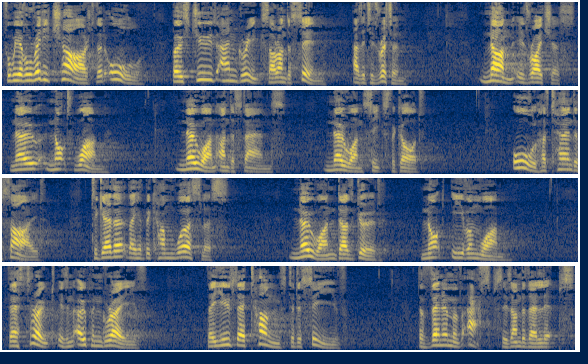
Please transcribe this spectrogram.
For we have already charged that all, both Jews and Greeks, are under sin, as it is written. None is righteous, no, not one. No one understands, no one seeks for God. All have turned aside, together they have become worthless. No one does good, not even one. Their throat is an open grave. They use their tongues to deceive. The venom of asps is under their lips.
